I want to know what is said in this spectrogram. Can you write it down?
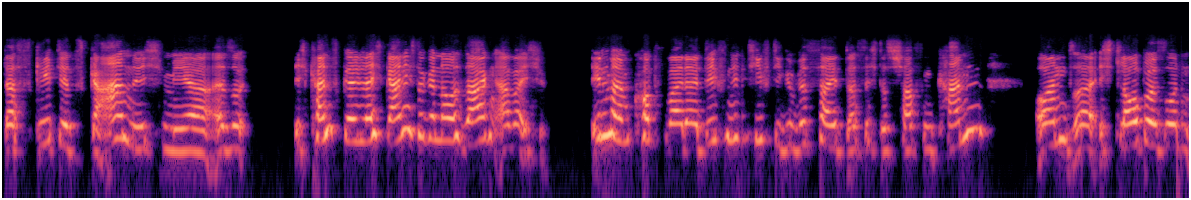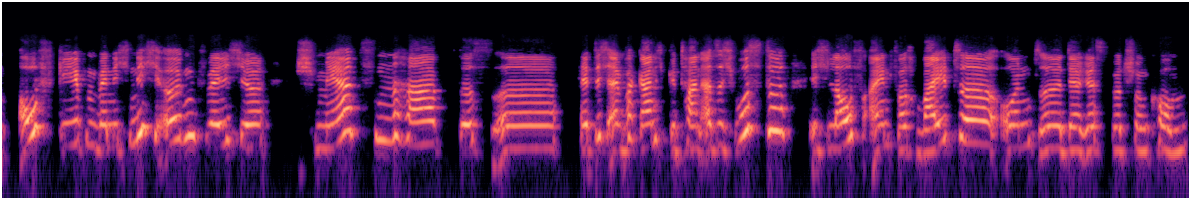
das geht jetzt gar nicht mehr. Also ich kann es vielleicht gar nicht so genau sagen, aber ich in meinem Kopf war da definitiv die Gewissheit, dass ich das schaffen kann. Und äh, ich glaube, so ein Aufgeben, wenn ich nicht irgendwelche Schmerzen habe, das äh, hätte ich einfach gar nicht getan. Also ich wusste, ich laufe einfach weiter und äh, der Rest wird schon kommen.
